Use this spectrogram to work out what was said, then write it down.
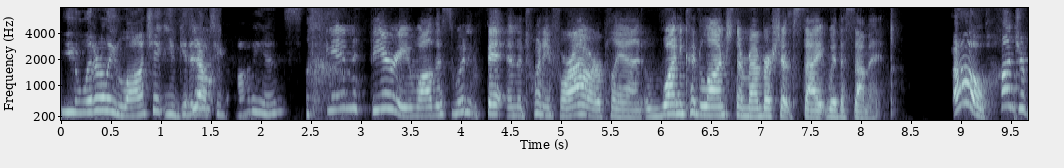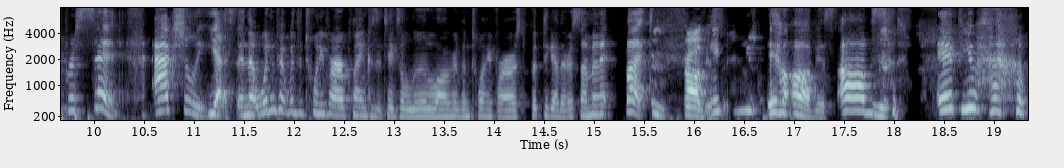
You literally launch it, you get it out to your audience. In theory, while this wouldn't fit in the 24 hour plan, one could launch their membership site with a summit. Oh, 100%. Actually, yes. And that wouldn't fit with the 24 hour plan because it takes a little longer than 24 hours to put together a summit. But if Obviously. you, yeah, obvious, Mm. if you have,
